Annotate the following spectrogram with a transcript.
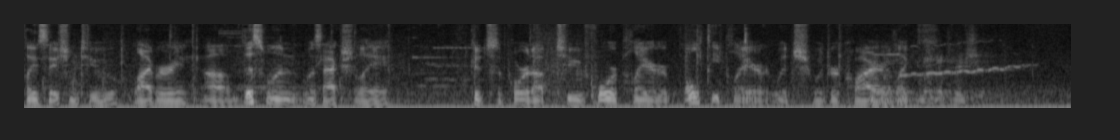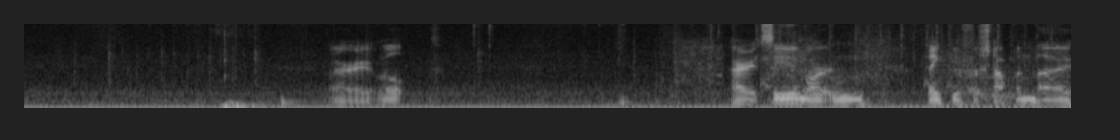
PlayStation 2 library, um, this one was actually could support up to four-player multiplayer, which would require like. Levitation. All right, well. All right, see you, Martin. Thank you for stopping by.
